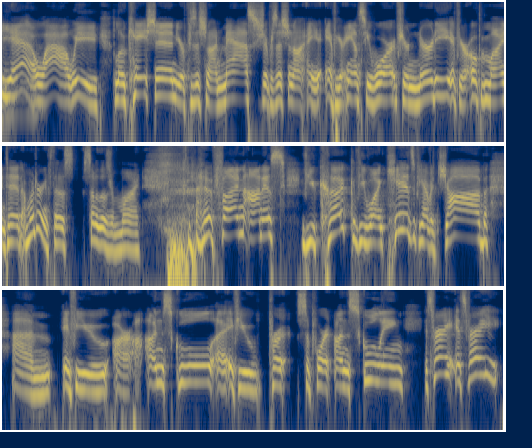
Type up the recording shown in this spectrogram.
Yeah, wow. We location, your position on masks, your position on if you're anti-war, if you're nerdy, if you're open-minded. I'm wondering if those some of those are mine. Fun, honest. If you cook, if you want kids, if you have a job, um, if you are unschool, uh, if you per- support unschooling, it's very, it's very.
